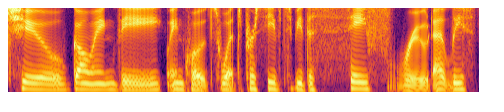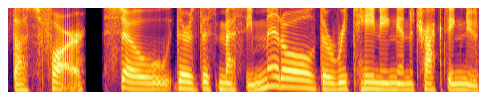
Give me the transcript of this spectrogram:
to going the, in quotes, what's perceived to be the safe route, at least thus far. So there's this messy middle, the retaining and attracting new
